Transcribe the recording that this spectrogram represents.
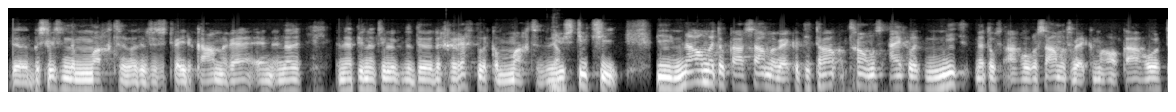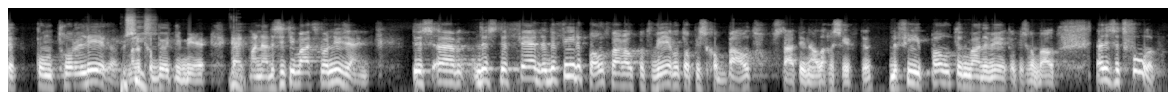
de, de, de beslissende macht, dat is de Tweede Kamer. Hè? En, en, dan, en dan heb je natuurlijk de, de, de gerechtelijke macht, de Ja. justitie, die nauw met elkaar samenwerken. Die trou- trouwens eigenlijk niet met elkaar horen samen te werken, maar elkaar horen te controleren. Maar Precies. dat gebeurt niet meer. Kijk maar naar de situatie waar we nu zijn. Dus, ehm, dus de, vierde, de vierde poot waar ook het wereld op is gebouwd, staat in alle geschriften. De vier poten waar de wereld op is gebouwd, dat is het volk.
